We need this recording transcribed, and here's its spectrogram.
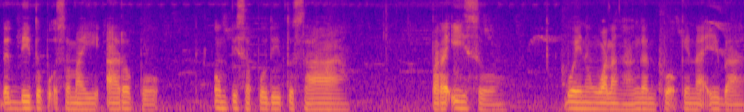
dito po sa may araw po, umpisa po dito sa paraiso, buhay ng walang hanggan po kina iba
